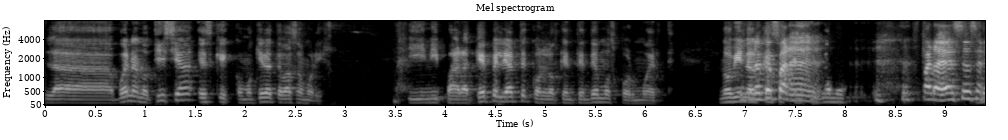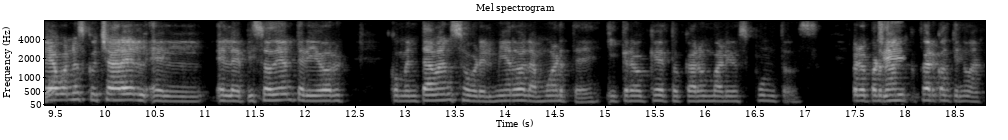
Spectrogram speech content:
la buena noticia es que como quiera te vas a morir. Y ni para qué pelearte con lo que entendemos por muerte. No viene Creo que para, para eso sería bueno escuchar el, episodio anterior. Comentaban sobre el miedo a la muerte y creo que tocaron varios puntos. Pero perdón, Fer, continúa.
